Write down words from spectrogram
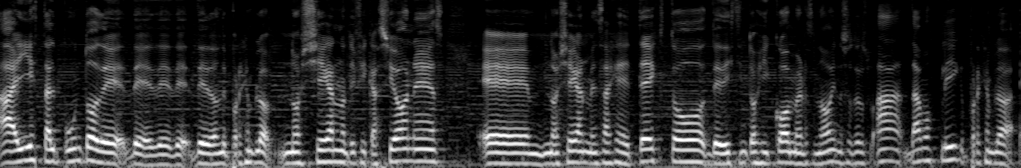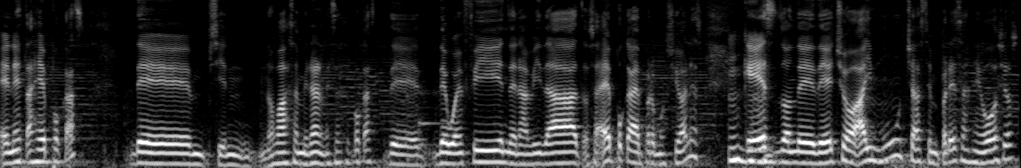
ahí está el punto de, de, de, de, donde, por ejemplo, nos llegan notificaciones, eh, nos llegan mensajes de texto de distintos e-commerce, ¿no? Y nosotros, ah, damos clic, por ejemplo, en estas épocas de, si nos vas a mirar en esas épocas, de, de Buen Fin, de Navidad, o sea, época de promociones, que es donde de hecho hay muchas empresas, negocios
